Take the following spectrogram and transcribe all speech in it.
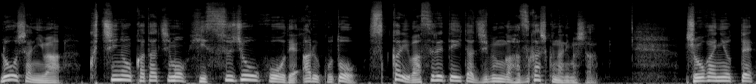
ろう者には口の形も必須情報であることをすっかり忘れていた自分が恥ずかしくなりました。障害によって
